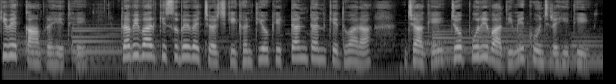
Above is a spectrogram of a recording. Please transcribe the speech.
कि वे काँप रहे थे। रविवार की सुबह वे चर्च की घंटियों की टन टन के द्वारा जागे, जो पूरी वादी में गूंज रही थी।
